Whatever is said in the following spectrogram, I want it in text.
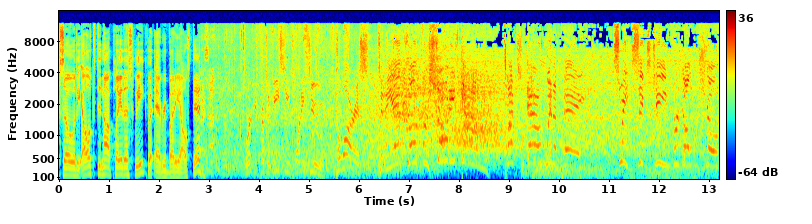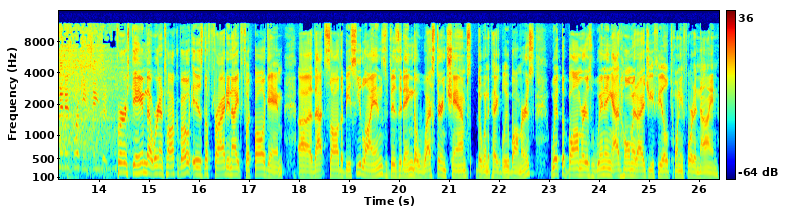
So, the Elks did not play this week, but everybody else did. Working from the BC 22. Collaros to the end zone for Schoen. He's got him! Touchdown, Winnipeg! Sweet 16 for Dalton Schoen in his rookie season. First game that we're going to talk about is the Friday night football game. Uh, that saw the BC Lions visiting the Western champs, the Winnipeg Blue Bombers, with the Bombers winning at home at IG Field 24 to 9.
